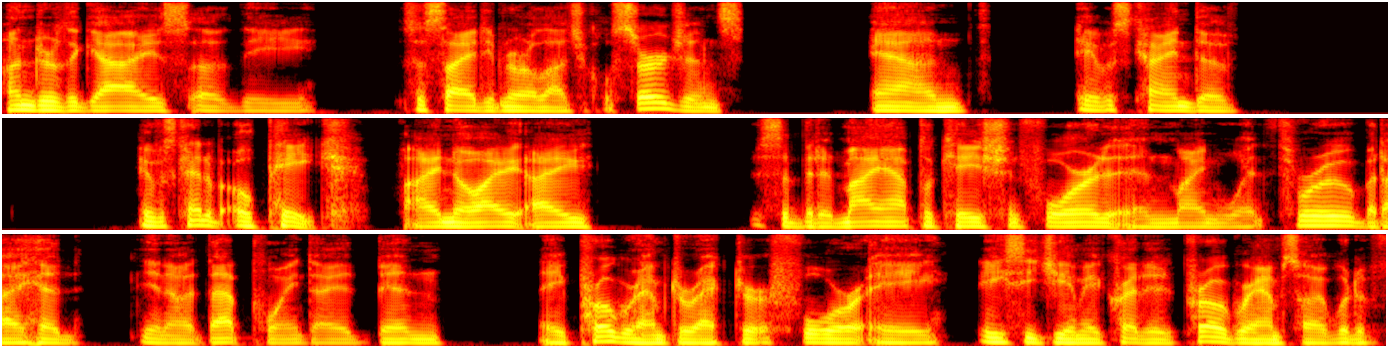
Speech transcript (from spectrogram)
under the guise of the Society of Neurological Surgeons, and it was kind of it was kind of opaque. I know I, I submitted my application for it, and mine went through, but I had you know at that point I had been a program director for a ACGME accredited program. So I would have,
